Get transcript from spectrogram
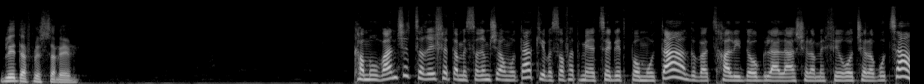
בלי דף מסרים. כמובן שצריך את המסרים של המותג, כי בסוף את מייצגת פה מותג, ואת צריכה לדאוג להעלאה של המכירות של המוצר,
